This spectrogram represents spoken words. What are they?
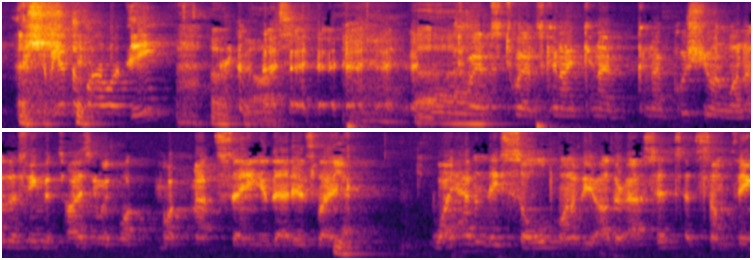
Should we have the final D? Oh gosh. Uh, Twebs, Twebs, can I can I can I push you on one other thing that ties in with what, what Matt's saying, and that is like, Yeah. why haven't they sold one of the other assets at something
